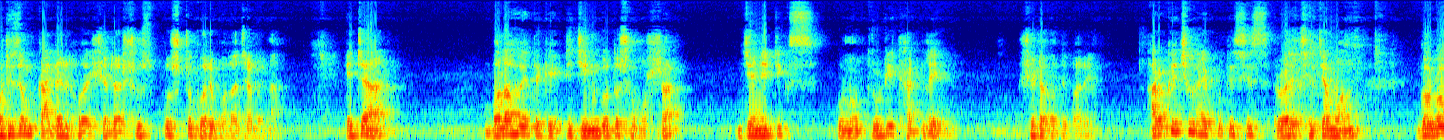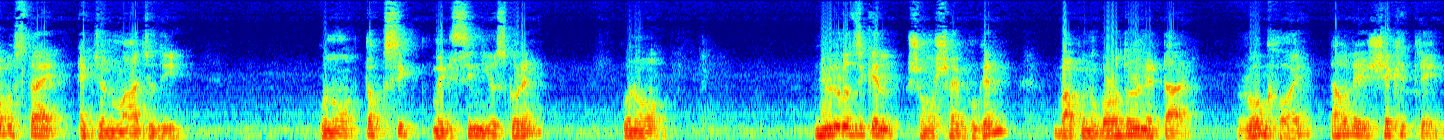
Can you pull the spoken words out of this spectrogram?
অটিজম কাদের হয় সেটা সুস্পষ্ট করে বলা যাবে না। এটা বলা হয়ে থাকে একটি জিনগত সমস্যা, জেনেটিক্স কোনো ত্রুটি থাকলে সেটা হতে পারে। আরও কিছু হাইপোথিসিস রয়েছে, যেমন গর্ভাবস্থায় একজন মা যদি কোনো টক্সিক মেডিসিন ইউজ করেন, কোনো নিউরোলজিক্যাল সমস্যায় ভুগেন বা কোনো বড় ধরনের তার রোগ হয়, তাহলে সেক্ষেত্রে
